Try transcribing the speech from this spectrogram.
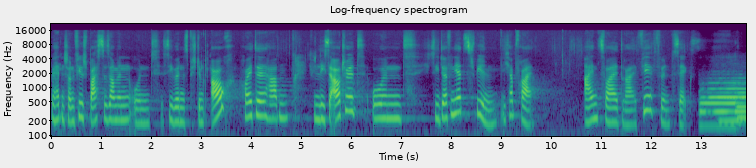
Wir hatten schon viel Spaß zusammen und Sie würden es bestimmt auch heute haben. Ich bin Lisa Outred und Sie dürfen jetzt spielen. Ich habe frei. 1, 2, 3, 4, 5, 6.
